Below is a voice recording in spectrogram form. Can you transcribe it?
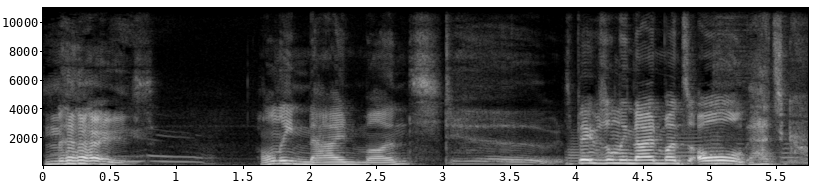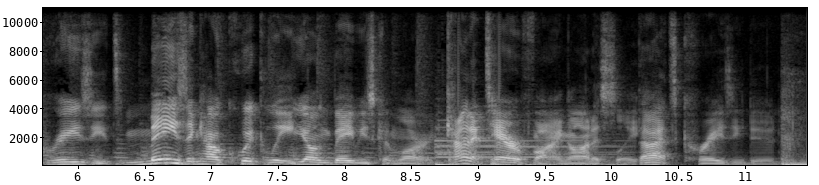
Nice. Only nine months? Dude. This baby's only nine months old. That's crazy. It's amazing how quickly young babies can learn. Kind of terrifying, honestly. That's crazy, dude. Dude.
